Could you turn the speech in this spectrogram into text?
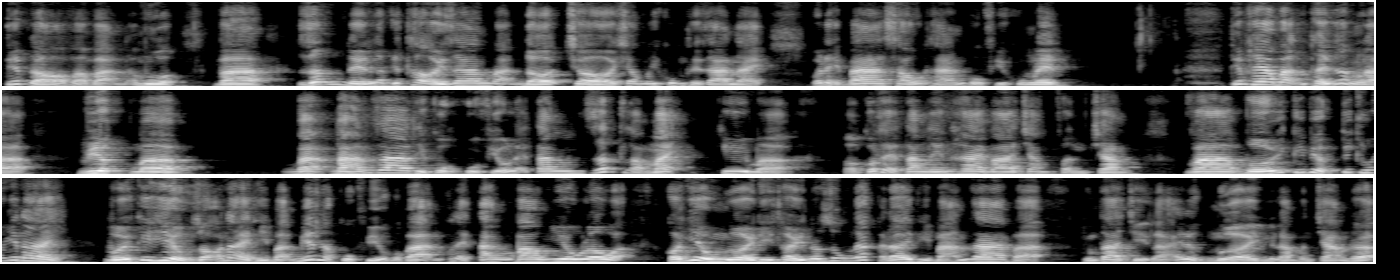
tiếp đó và bạn đã mua. Và dẫn đến là cái thời gian bạn đợi chờ trong cái khung thời gian này có thể 3 6 tháng cổ phiếu không lên. Tiếp theo bạn thấy rằng là việc mà bạn bán ra thì cổ cổ phiếu lại tăng rất là mạnh khi mà ờ, có thể tăng đến 2 300 phần trăm. Và với cái việc tích lũy này với cái hiểu rõ này thì bạn biết là cổ phiếu của bạn có thể tăng bao nhiêu lâu ạ? Có nhiều người thì thấy nó rung lắc ở đây thì bán ra và chúng ta chỉ lãi được 10 15 phần trăm thôi ạ.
